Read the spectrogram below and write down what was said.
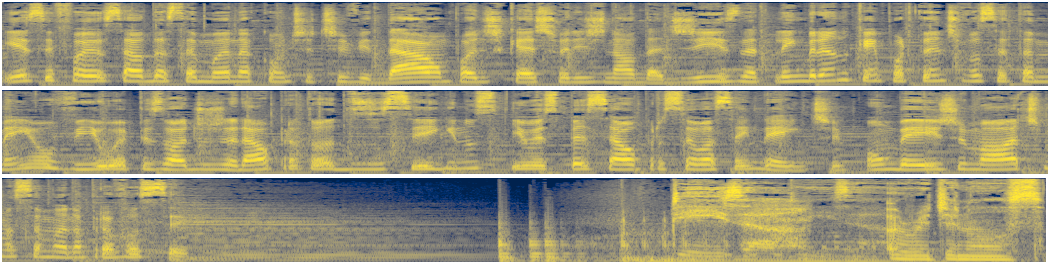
Esse foi o Céu da Semana com Titi um podcast original da Disney. Lembrando que é importante você também ouvir o episódio geral para todos os signos e o especial para o seu ascendente. Um beijo e uma ótima semana para você. Deezer. Originals.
